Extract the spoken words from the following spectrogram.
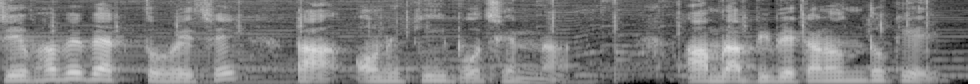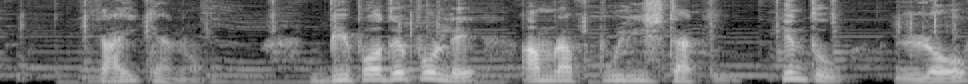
যেভাবে ব্যক্ত হয়েছে তা অনেকেই বোঝেন না। আমরা বিবেকানন্দকে চাই কেন? বিপদে পড়লে আমরা পুলিশ ডাকি। কিন্তু লোভ,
